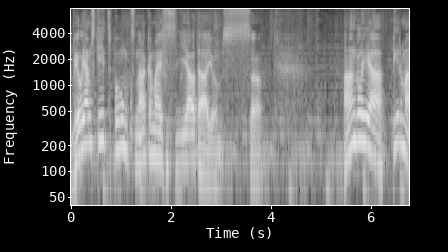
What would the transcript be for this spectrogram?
Viljams Kits. Punkts. Nākamais jautājums. Anglijā pirmā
